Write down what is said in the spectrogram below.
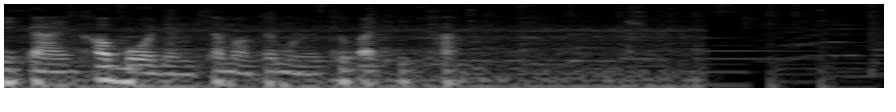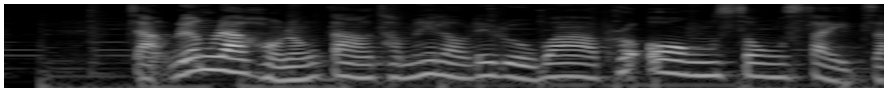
มีการเข้าโบสถ์อย่างสม่ำเสมอทุกอาทิตย์ครับ จากเรื่องราวของน้องตาวทำให้เราได้รู้ว่าพระองค์ทรงใส่ใจ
